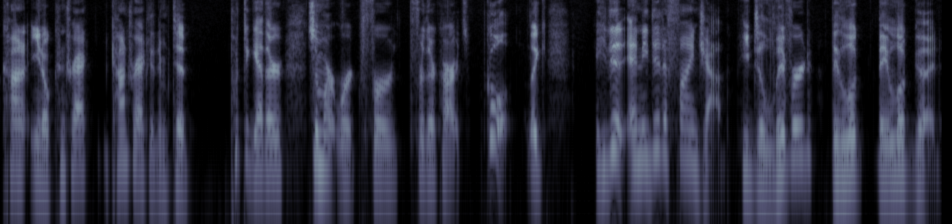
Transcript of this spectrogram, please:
con- you know, contract contracted him to put together some artwork for for their cards. Cool. Like he did and he did a fine job. He delivered. They look they look good.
